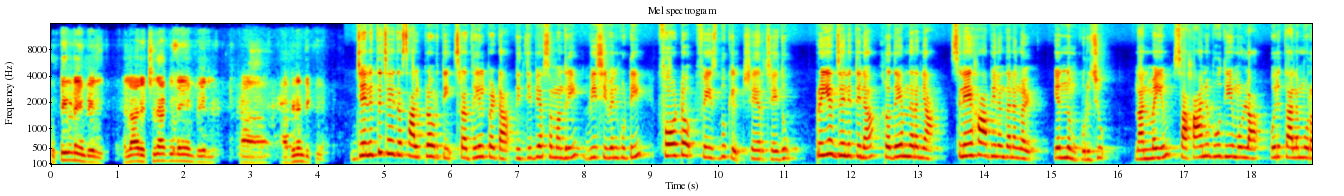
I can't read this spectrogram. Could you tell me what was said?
കുട്ടികളുടെയും പേരിൽ എല്ലാ രക്ഷിതാക്കളുടെയും പേരിൽ അഭിനന്ദിക്കുക ജനിത്ത് ചെയ്ത സൽപ്രവൃത്തി ശ്രദ്ധയിൽപ്പെട്ട വിദ്യാഭ്യാസ മന്ത്രി വി ശിവൻകുട്ടി ഫോട്ടോ ഫേസ്ബുക്കിൽ ഷെയർ ചെയ്തു. പ്രിയ ജനിത്തിന് ഹൃദയം നിറഞ്ഞ സ്നേഹാഭിനന്ദനങ്ങൾ എന്നും കുറിച്ചു. നന്മയും സഹാനുഭൂതിയുമുള്ള ഒരു തലമുറ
